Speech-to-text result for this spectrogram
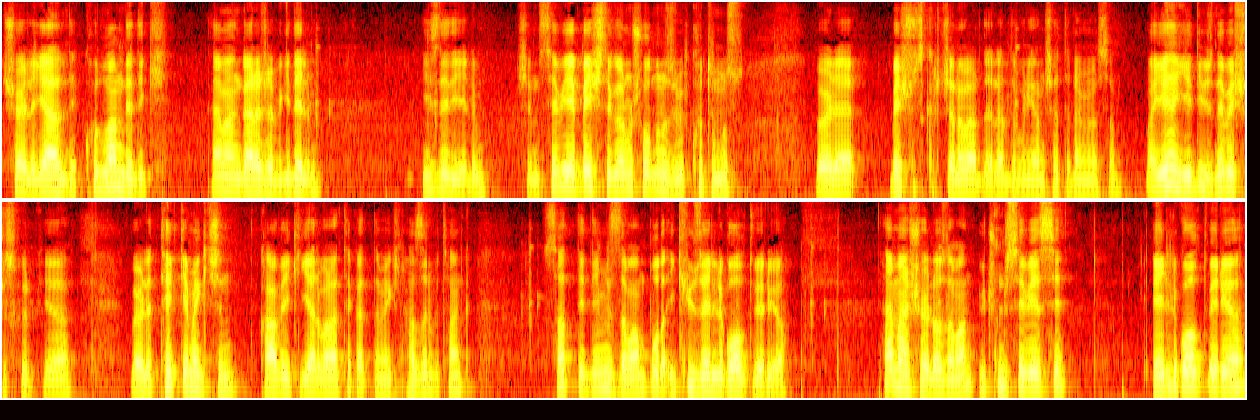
Şöyle geldi. Kullan dedik. Hemen garaja bir gidelim. İzle diyelim. Şimdi seviye 5'te görmüş olduğunuz gibi kutumuz. Böyle 540 canı vardı herhalde bunu yanlış hatırlamıyorsam. Ha ya 700 ne 540 ya. Böyle tek yemek için KV2 yer bana tek at demek için hazır bir tank. Sat dediğimiz zaman bu da 250 gold veriyor. Hemen şöyle o zaman. Üçüncü seviyesi 50 gold veriyor.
